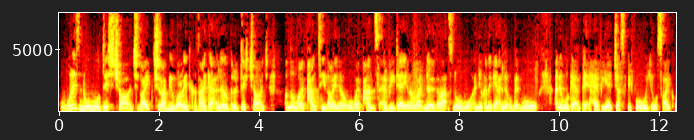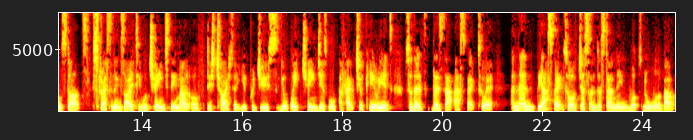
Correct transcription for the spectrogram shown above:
What is normal discharge? Like, should I be worried? Because I get a little bit of discharge on my panty liner or my pants every day. And I'm like, no, that's normal. And you're going to get a little bit more and it will get a bit heavier just before your cycle starts. Stress and anxiety will change the amount of discharge that you produce. Your weight changes will affect your periods. So there's, there's that aspect to it. And then the aspect of just understanding what's normal about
